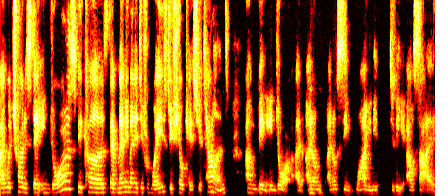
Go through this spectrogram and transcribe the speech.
I would try to stay indoors because there are many many different ways to showcase your talent. Um, being indoor, I, I don't I don't see why you need to be outside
